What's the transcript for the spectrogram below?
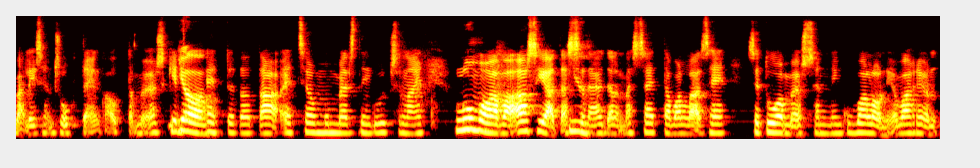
välisen suhteen kautta myöskin. Joo. Että, tota, että se on mun mielestä niin kuin yksi sellainen lumoava asia tässä Joo. näytelmässä, että tavallaan se, se tuo myös sen niin kuin valon ja varjon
